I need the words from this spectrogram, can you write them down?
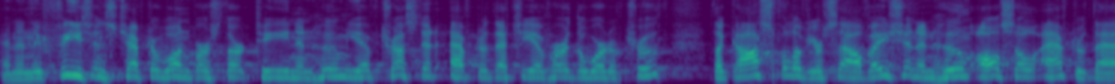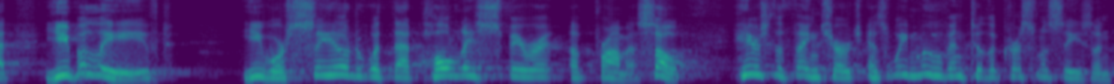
And in Ephesians chapter 1, verse 13, in whom ye have trusted after that ye have heard the word of truth, the gospel of your salvation, in whom also after that ye believed, Ye were sealed with that Holy Spirit of promise. So here's the thing, church, as we move into the Christmas season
